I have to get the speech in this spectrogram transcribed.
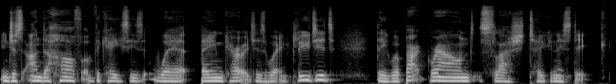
in just under half of the cases where BAME characters were included, they were background slash tokenistic.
